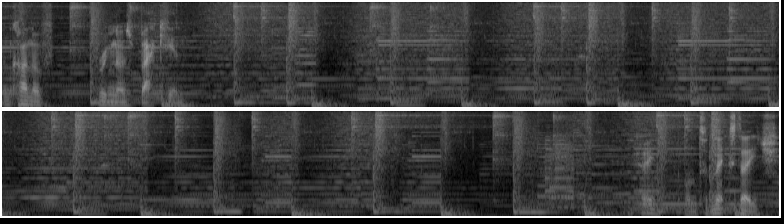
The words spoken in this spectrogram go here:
and kind of bring those back in. The next stage.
